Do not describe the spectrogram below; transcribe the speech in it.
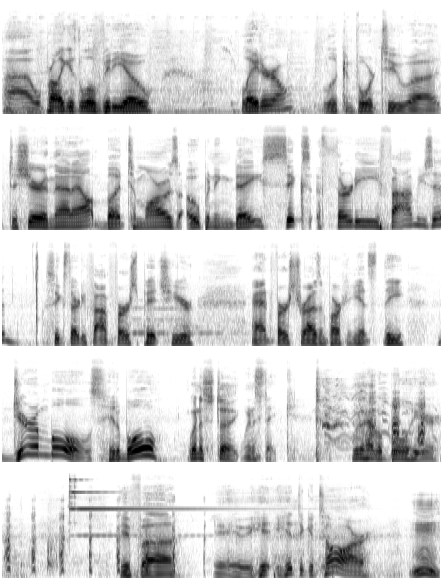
Uh, we'll probably get a little video later on. Looking forward to uh, to sharing that out. But tomorrow's opening day, six thirty five. You said six thirty five. First pitch here at First Horizon Park against the Durham Bulls. Hit a bull. Win a steak. Win a steak. we don't have a bull here. If uh, if hit hit the guitar, mm.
